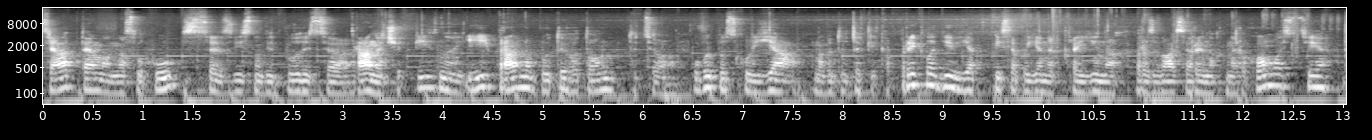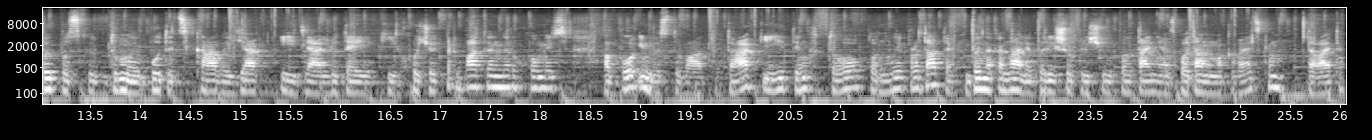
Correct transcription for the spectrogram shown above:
Ця тема на слуху. Це, звісно, відбудеться рано чи пізно, і правильно бути готовим до цього. У випуску я наведу декілька прикладів, як в післявоєнних країнах розвивався ринок нерухомості. Випуск, думаю, буде цікавий як і для людей, які хочуть придбати нерухомість або інвестувати, так і тим, хто планує продати. Ви на каналі вирішив ключові питання з Богданом Маковецьким. Давайте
